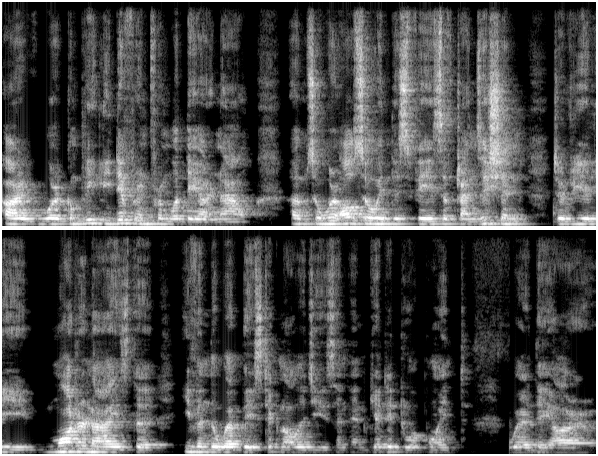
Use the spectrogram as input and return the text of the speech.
are were completely different from what they are now. Um, so we're also in this phase of transition to really modernize the even the web-based technologies and, and get it to a point where they are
